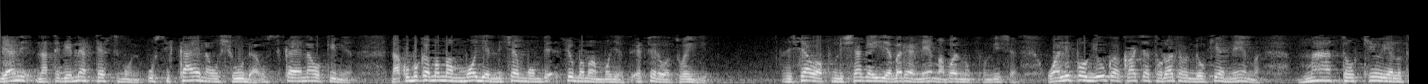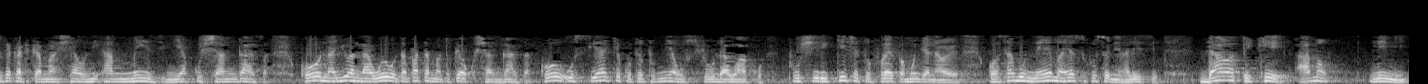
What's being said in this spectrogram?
yaani nategemea testimony. Usikae na ushuhuda usikae nao kimya. Nakumbuka mama mmoja nilishamwombea sio mama mmoja actually watu wengi nishawafundishaga hii habari ya neema ambayo nimekufundisha walipogeuka wakawacha torati wakageukia neema. Matokeo yaliotokea katika maisha yao ni amazing ya kushangaza. Kwao najua na wewe utapata matokeo ya kushangaza. Kwao usiache kututumia ushuhuda wako. Tushirikishe tufurahi pamoja na wewe. Kwa sababu neema ya yesu kristo ni halisi. Dawa pekee ama nini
